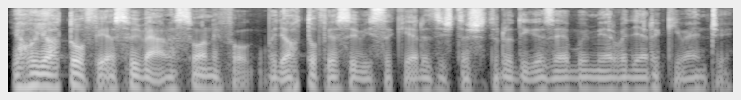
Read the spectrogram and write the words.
Ja, hogy attól félsz, hogy válaszolni fog? Vagy attól félsz, hogy visszakérdez, és te se tudod igazából, hogy miért vagy erre kíváncsi?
